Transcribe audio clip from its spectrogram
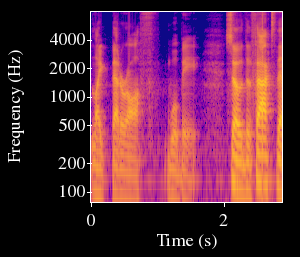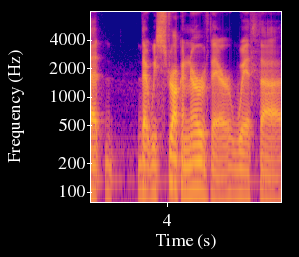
like better off we'll be. So the fact that that we struck a nerve there with uh,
